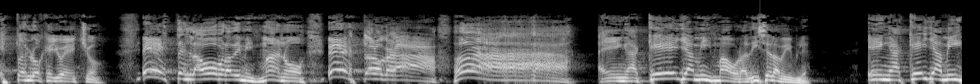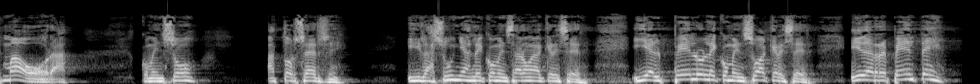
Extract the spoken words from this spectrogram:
Esto es lo que yo he hecho. Esta es la obra de mis manos. Esto es lo que... ¡Ah! En aquella misma hora, dice la Biblia, en aquella misma hora comenzó a torcerse y las uñas le comenzaron a crecer y el pelo le comenzó a crecer y de repente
